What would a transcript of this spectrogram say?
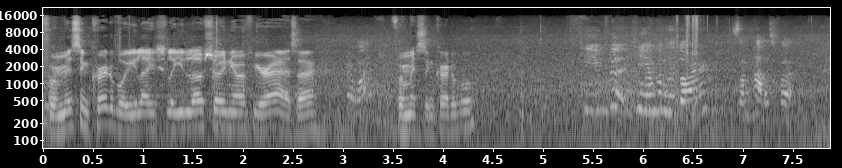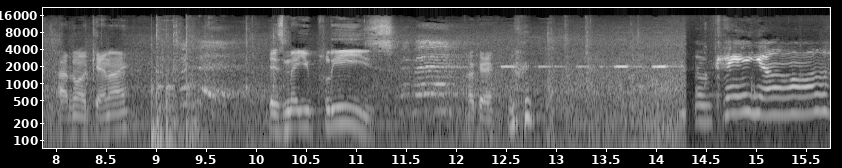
for Miss Incredible, you like you love showing off your ass, huh? For what? For Miss Incredible, Can you put? Can you open the door? Cause I'm hot as fuck. I don't know, can I? Is may you please? Okay. Okay, y'all.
